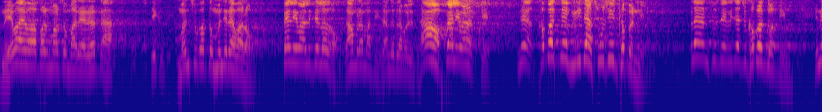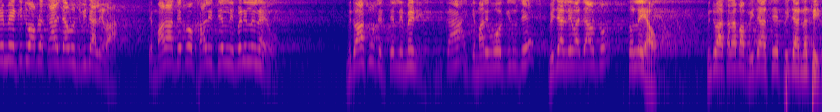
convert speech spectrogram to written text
અને એવા એવા પણ માણસો મારે રહેતા હતા. એક મનસુખ હતો મંજરા વાળો પહેલી વાર લીધેલો ગામડામાંથી જાંગધરા બાજુ હા, પહેલી વાર જ તે. ને ખબર જ નહીં વિજા શું છે ખબર નહીં. પ્લાન શું છે વિઝા શું ખબર જ નહોતી. એને મેં કીધું, આપણે કાલ જવાનું છે વિઝા લેવા. તે મારા દીકરો ખાલી તેલની બની લઈને આવ્યો. મેં તો આ શું છે, તેલની મેણી કા કે મારી વહુ કીધું છે વિઝા લેવા જાવ છો, તો લઈ આવો. મેં તો આ તારા બાપ વિઝા છે પીઝા નથી.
